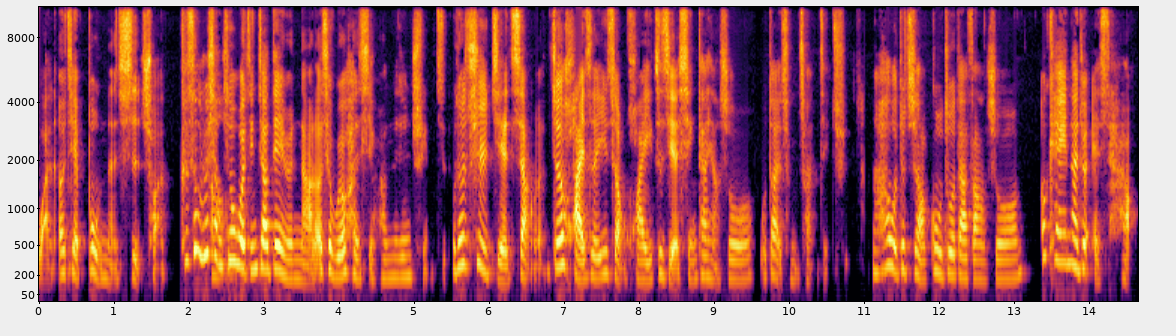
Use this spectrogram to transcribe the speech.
完，而且不能试穿。可是我就想说，哦我已经叫店员拿了，而且我又很喜欢那件裙子，我就去结账了，就是怀着一种怀疑自己的心态，想说我到底穿不穿得进去？然后我就只好故作大方地说 OK，那就 S 号。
